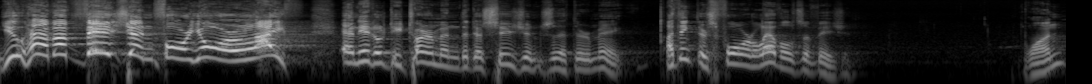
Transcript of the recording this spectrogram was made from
You have a vision for your life, and it'll determine the decisions that they're made. I think there's four levels of vision. One,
